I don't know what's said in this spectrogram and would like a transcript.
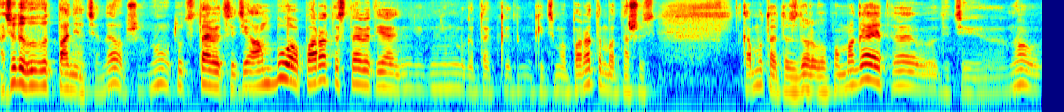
Отсюда вывод понятен, да, вообще. Ну, тут ставятся эти амбу, аппараты ставят, я немного так к этим аппаратам отношусь. Кому-то это здорово помогает, да, вот эти, ну,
